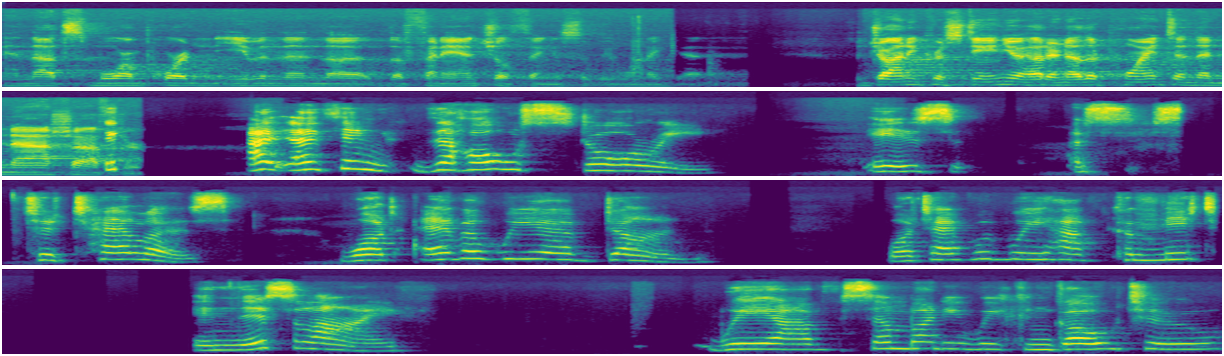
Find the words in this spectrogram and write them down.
And that's more important even than the, the financial things that we want to get. So John and Christine, you had another point and then Nash after. I, I think the whole story is as- to tell us whatever we have done, whatever we have committed in this life, we have somebody we can go to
